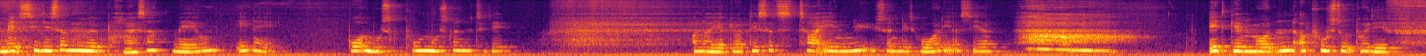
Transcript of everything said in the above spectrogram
mens I ligesom øh, presser maven indad. Brug, musk, brug musklerne til det. Og når jeg har gjort det, så tager I en ny, sådan lidt hurtigt og siger, Ah et gennem munden og pust ud på et F.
